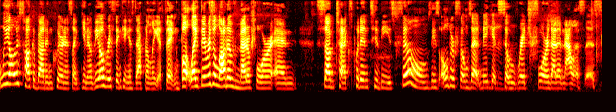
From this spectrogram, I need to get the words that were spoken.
we always talk about in queerness, like, you know, the overthinking is definitely a thing. But, like, there is a lot of metaphor and subtext put into these films, these older films that make it so Mm-hmm. rich for that analysis.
